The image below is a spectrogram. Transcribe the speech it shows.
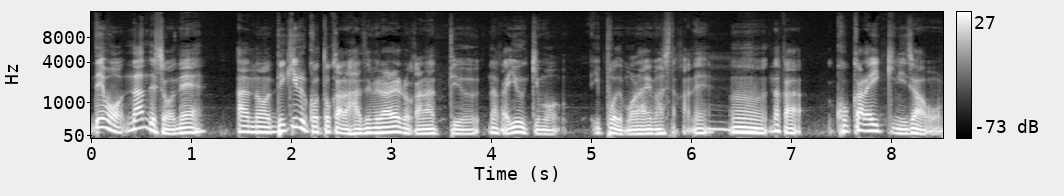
でもなんでしょうね。あの、できることから始められるのかなっていう、なんか勇気も一方でもらいましたかね。ううん。なんか、ここから一気にじゃあ、お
